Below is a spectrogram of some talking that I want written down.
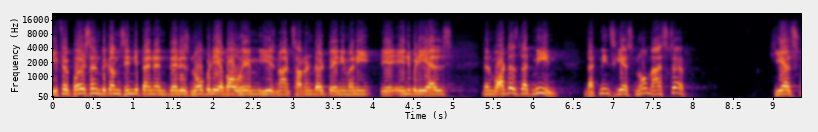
if a person becomes independent, there is nobody above him, he is not surrendered to anybody, anybody else, then what does that mean? That means he has no master. He has,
